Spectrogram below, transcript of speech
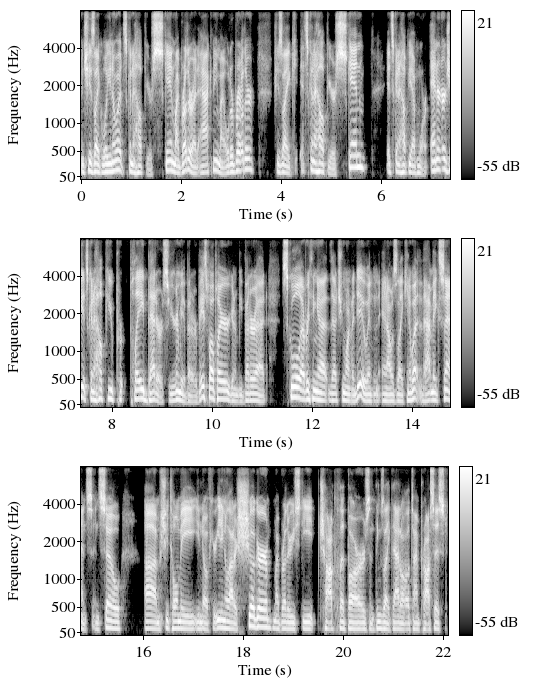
And she's like, well, you know what? It's going to help your skin. My brother had acne, my older brother. She's like, it's going to help your skin. It's going to help you have more energy. It's going to help you pr- play better. So you're going to be a better baseball player. You're going to be better at school, everything at, that you want to do. And and I was like, you know what, that makes sense. And so um, she told me, you know, if you're eating a lot of sugar, my brother used to eat chocolate bars and things like that all the time, processed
